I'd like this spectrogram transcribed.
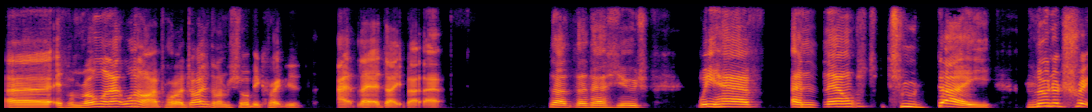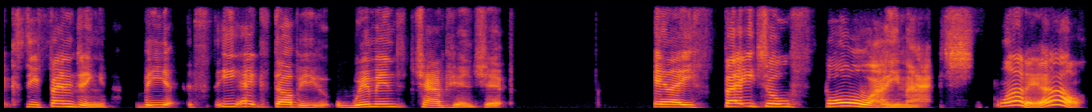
Uh, if I'm wrong on that one, I apologize, and I'm sure I'll be corrected at later date about that. That, that that's huge. We have announced today Lunatrix defending the CXW Women's Championship in a fatal four way match. Bloody hell.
